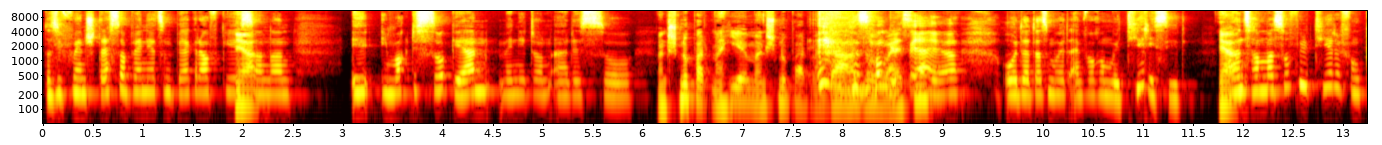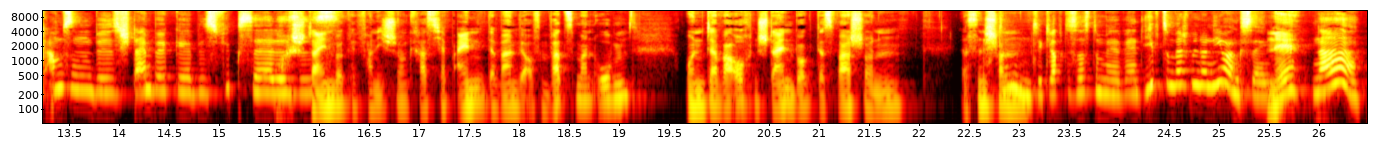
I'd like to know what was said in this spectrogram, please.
dass ich vorhin Stress habe, wenn ich jetzt am Berg raufgehe, Ja. sondern ich, ich mag das so gern, wenn ich dann auch das so man schnuppert mal hier, man schnuppert mal da, so so, weißt ungefähr, du? ja. Oder dass man halt einfach einmal Tiere sieht. Ja. Bei uns haben wir so viele Tiere, von Gamsen bis Steinböcke bis Füchse. Oh, Steinböcke fand ich schon krass. Ich habe einen, da waren wir auf dem Watzmann oben und da war auch ein Steinbock, das war schon, das sind Stimmt, schon. Ich glaube, das hast du mir erwähnt. Ich habe zum Beispiel noch nie einen gesehen. Nee? Na.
